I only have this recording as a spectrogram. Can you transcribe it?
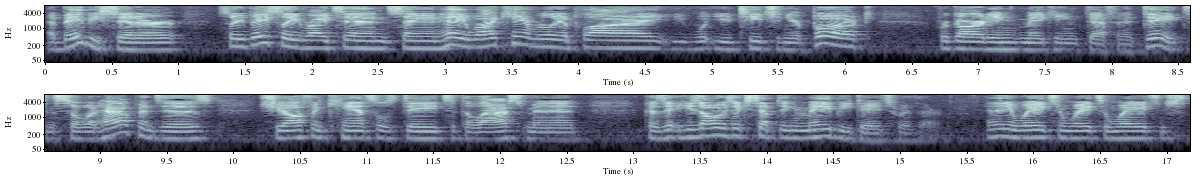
a babysitter. So he basically writes in saying, "Hey, well, I can't really apply what you teach in your book regarding making definite dates." And so what happens is she often cancels dates at the last minute because he's always accepting maybe dates with her. And then he waits and waits and waits, and she's,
